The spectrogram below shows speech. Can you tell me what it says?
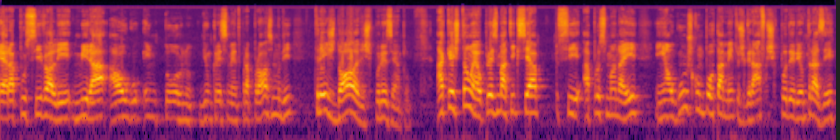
era possível ali mirar algo em torno de um crescimento para próximo de 3 dólares, por exemplo. A questão é o Prismatic se, a, se aproximando aí em alguns comportamentos gráficos que poderiam trazer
